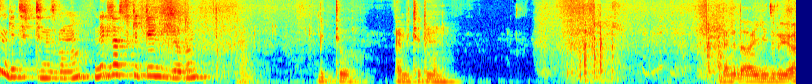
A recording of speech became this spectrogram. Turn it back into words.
Siz mi getirttiniz bunu? Ne güzel Squid Game izliyordum. Bitti o. Ben bitirdim onu. Bende daha iyi duruyor.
